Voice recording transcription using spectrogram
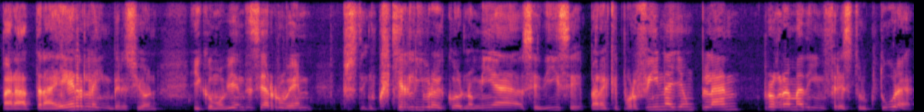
para atraer la inversión. Y como bien decía Rubén, pues, en cualquier libro de economía se dice, para que por fin haya un plan, un programa de infraestructura.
